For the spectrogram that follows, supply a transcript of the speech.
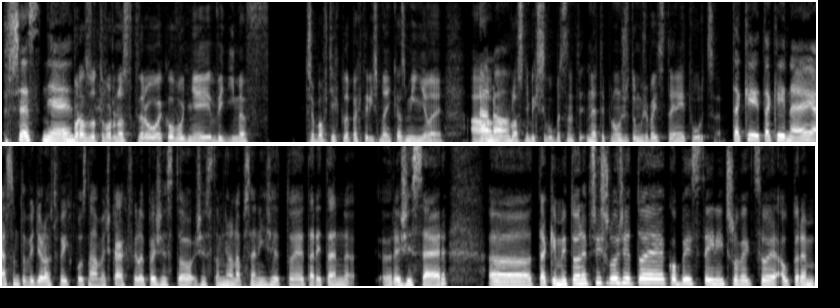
Přesně. obrazotvornost, kterou jako od něj vidíme v třeba v těch klipech, který jsme teďka zmínili. A ano. vlastně bych si vůbec netypnul, že to může být stejný tvůrce. Taky, taky ne, já jsem to viděla v tvých poznámečkách, Filipe, že jsi to, že jsi to měl napsaný, že to je tady ten režisér, uh, taky mi to nepřišlo, že to je jakoby stejný člověk, co je autorem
